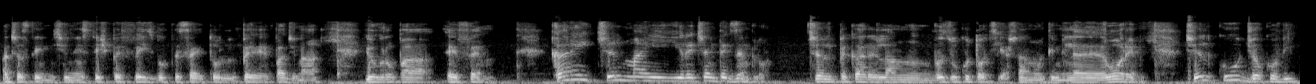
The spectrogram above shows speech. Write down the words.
această emisiune este și pe Facebook, pe site-ul, pe pagina Europa FM. Care e cel mai recent exemplu? Cel pe care l-am văzut cu toții așa în ultimile ore. Cel cu Djokovic,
